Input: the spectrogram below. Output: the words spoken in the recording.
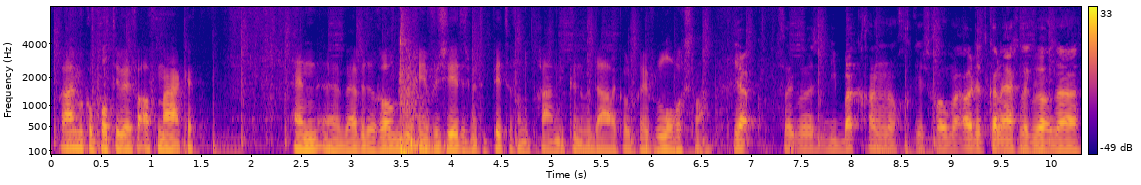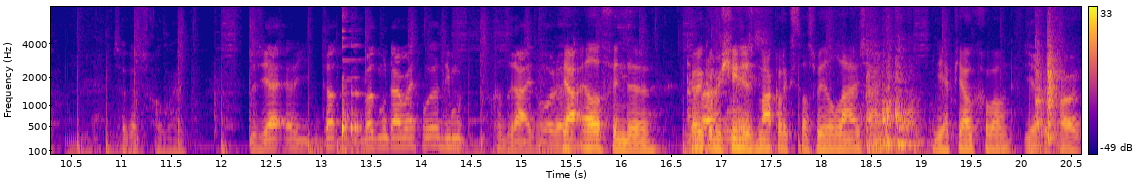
pruimenkompot die we even afmaken. En eh, we hebben de room die geïnfuseerd is met de pitten van de pruim. Die kunnen we dadelijk ook nog even lollig slaan. Ja. Zal ik dan eens die bak gaan nog een keer schoonmaken? Oh, dat kan eigenlijk wel. Nou, zal ik even schoonmaken. Dus jij, eh, dat, wat moet daarmee gebeuren? Die moet gedraaid worden. Ja, 11 in de keukenmachine is het makkelijkst als we heel lui zijn. Die heb je ook gewoon. Die heb ik gewoon.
